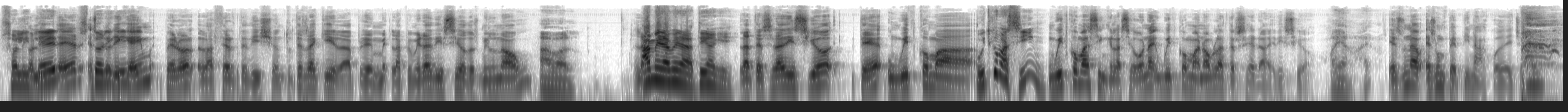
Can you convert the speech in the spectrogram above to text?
Solitaire Story Story, Game. Game, però la third edition. Tu tens aquí la, prim la primera edició 2009, Ah, val. La- Ah, mira, mira, tinc aquí. la tercera edició té un 8,5, 8,5. un 8,5 en la segona i 8,9 la tercera edició. Vaya, vaya. És, una, és un pepinaco, de hecho.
